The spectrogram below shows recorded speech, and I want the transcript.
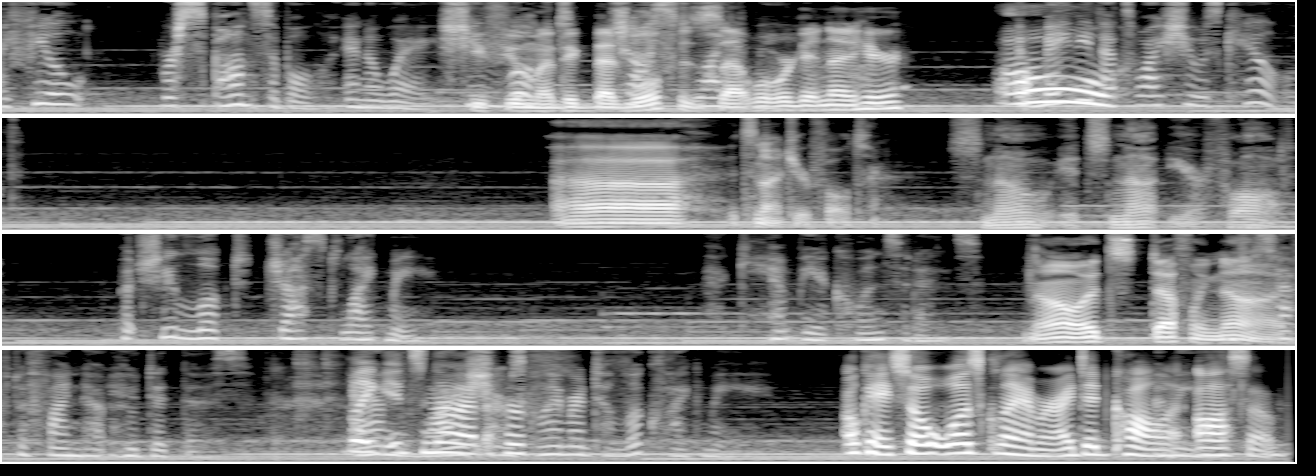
I feel responsible in a way. She Do you feel my big bad wolf? Is like that what we're getting at here? And maybe Oh, that's why she was killed. Uh, it's not your fault. Snow, it's not your fault. But she looked just like me. That can't be a coincidence. No, it's definitely not. We just have to find out who did this. Like, And it's why not she her was f- glamored to look like me. Okay. So it was glamour. I did call I it. mean- awesome.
